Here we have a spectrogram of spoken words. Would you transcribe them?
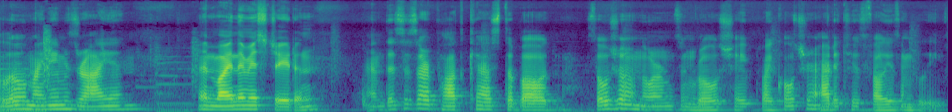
Hello, my name is Ryan, And my name is Jayden. and this is our podcast about social norms and roles shaped by culture, attitudes, values, and beliefs.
